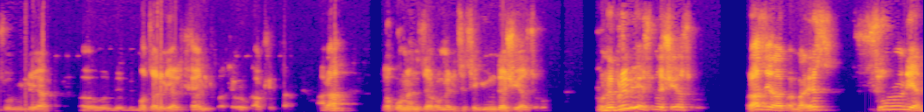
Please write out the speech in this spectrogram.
სულია მოწერილია ხელი თქვა ევროკავშირთან არა დოკუმენტზე რომელიც ესე იგი უნდა შეასრულოს. ბუნებრივია ეს უნდა შეასრულოს რაზე ლაპარაკობ ეს სრულიად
